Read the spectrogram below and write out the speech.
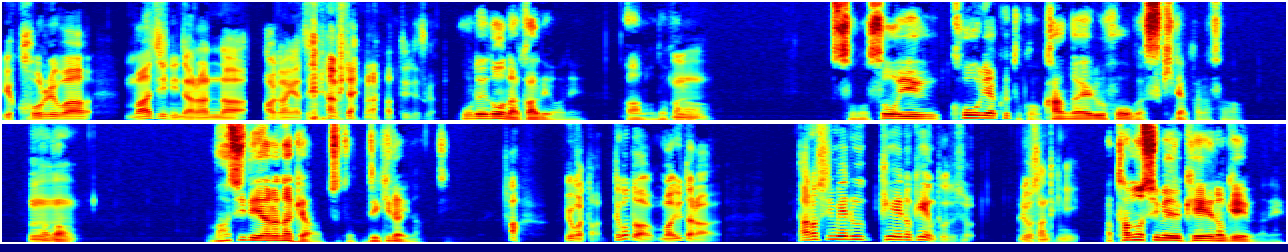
や、これは、マジにならんな、あかんやつやな、みたいな、なってるんですか？俺の中ではね。あの、だから、うん。その、そういう攻略とかを考える方が好きだからさ、うん、うなんん。マジでやらなきゃちょっとできないなっていう。よかった。ってことは、まあ言ったら、楽しめる系のゲームってことでしょ？量産的に。あ楽しめる系のゲームだね。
